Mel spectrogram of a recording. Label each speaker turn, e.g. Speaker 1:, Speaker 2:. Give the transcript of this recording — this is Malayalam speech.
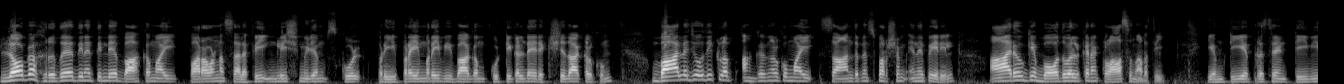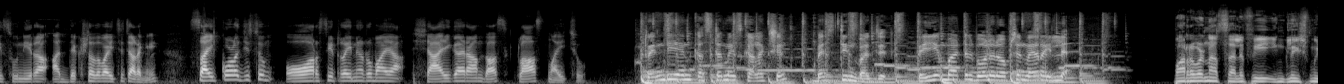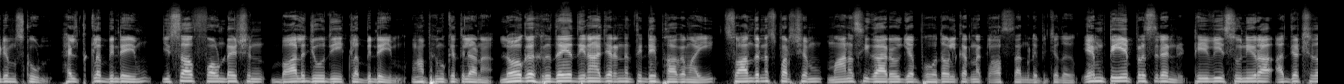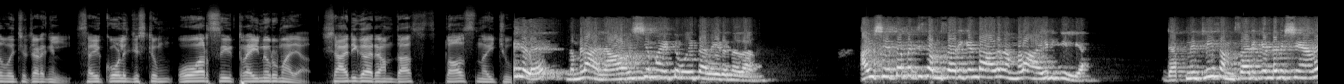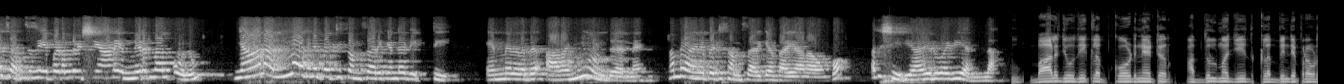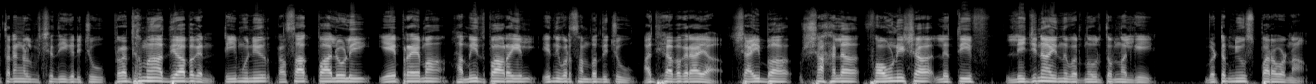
Speaker 1: ലോക ഹൃദയ ദിനത്തിന്റെ ഭാഗമായി Paravanna Salafi English medium school pre primary വിഭാഗം കുട്ടികളുടെ രക്ഷിതാക്കൾക്കും ബാലജ്യോതി ക്ലബ് അംഗങ്ങൾക്കുമായി സാന്ത്വന സ്പർശം എന്ന പേരിൽ ആരോഗ്യ ബോധവൽക്കരണ ക്ലാസ് നടത്തി. M T A president T V Suneera അധ്യക്ഷത വഹിച്ച ചടങ്ങിൽ സൈക്കോളജിസ്റ്റും ഒ ആർ സി ട്രെയിനറുമായ ഷായിക രാംദാസ് ക്ലാസ് നയിച്ചു.
Speaker 2: Trendy and customise collection best in budget Theyyam പാട്ടിൽ പോലൊരു ഓപ്ഷൻ വേറെ ഇല്ല.
Speaker 3: Paravanna Salafi English medium school health ക്ലബിന്റെയും ESAF foundation Balajyothi ക്ലബിന്റെയും ആഭിമുഖ്യത്തിലാണ് ലോക ഹൃദയ ദിനാചരണത്തിന്റെ ഭാഗമായി സ്വാതന്ത്ര്യ സ്പർശം മാനസികാരോഗ്യ ബോധവൽക്കരണ ക്ലാസ് സംഘടിപ്പിച്ചത് M T A president T V Suneera അധ്യക്ഷത വഹിച്ച ചടങ്ങിൽ സൈക്കോളജിസ്റ്റും ഒ ആർ സി ട്രെയിനറുമായ ശാരിക രാംദാസ് ക്ലാസ് നയിച്ചു.
Speaker 4: നമ്മൾ അനാവശ്യമായിട്ട് പോയി തലയിടുന്നതാണ്. ആ വിഷയത്തെ പറ്റി സംസാരിക്കേണ്ട ആൾ നമ്മളായിരിക്കില്ല. ഡെഫിനറ്റ്ലി സംസാരിക്കേണ്ട വിഷയമാണ് ചർച്ച ചെയ്യപ്പെടേണ്ട വിഷയമാണ്. എന്നിരുന്നാൽ പോലും ഞാനല്ല അതിനെപ്പറ്റി സംസാരിക്കേണ്ട വ്യക്തി എന്നുള്ളത് അറിഞ്ഞുകൊണ്ട് തന്നെ നമ്മൾ അതിനെപ്പറ്റി സംസാരിക്കാൻ തയ്യാറാവുമ്പോൾ അത് ശരിയായൊരു വഴിയല്ല.
Speaker 3: ബാലജ്യോതി ക്ലബ് കോർഡിനേറ്റർ അബ്ദുൾ മജീദ് ക്ലബിന്റെ പ്രവർത്തനങ്ങൾ വിശദീകരിച്ചു. പ്രഥമ അധ്യാപകൻ ടി മുനീർ റസാഖ് പാലോളി എ പ്രേമ ഹമീദ് പാറയിൽ എന്നിവർ സംബന്ധിച്ചു. അധ്യാപകരായ ഷൈബ ഷഹല ഫൗണിഷ ലത്തീഫ് ലിജിന എന്നിവർ നേതൃത്വം നൽകി. വെട്ടം ന്യൂസ് പറവണ്ണ.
